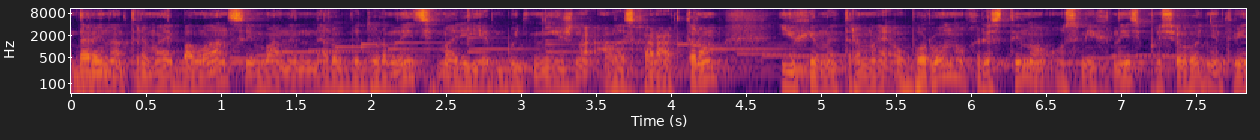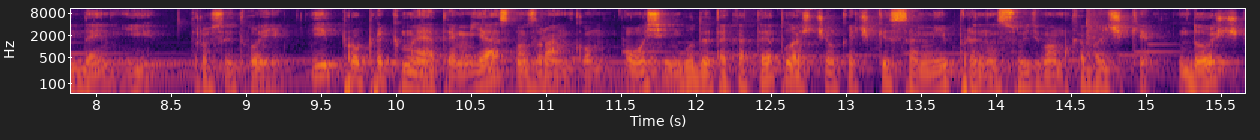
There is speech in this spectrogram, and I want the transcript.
Дарина, тримай баланс, Іване, не роби дурниць, Марія, будь ніжна, але з характером. Юхиме, тримай оборону, Христино, усміхнись, бо сьогодні твій день і труси твої. І про прикмети. Ясно зранку. Осінь буде така тепла, що качки самі принесуть вам кабачки. Дощ,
